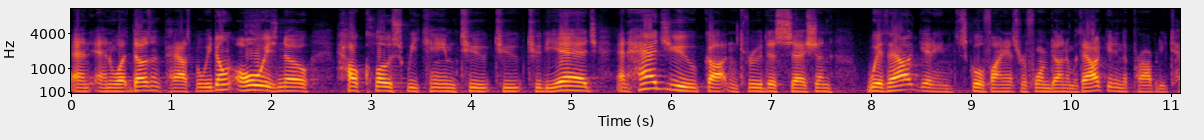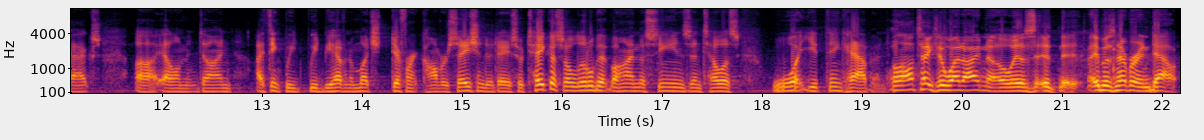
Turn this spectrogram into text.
and, and what doesn't pass, but we don't always know how close we came to, to, to the edge. And had you gotten through this session, without getting school finance reform done and without getting the property tax uh, element done, I think we'd, we'd be having a much different conversation today. So take us a little bit behind the scenes and tell us what you think happened. Well, I'll take you what I know is it, it was never in doubt.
